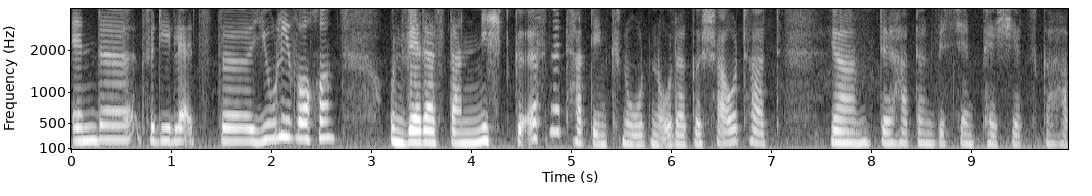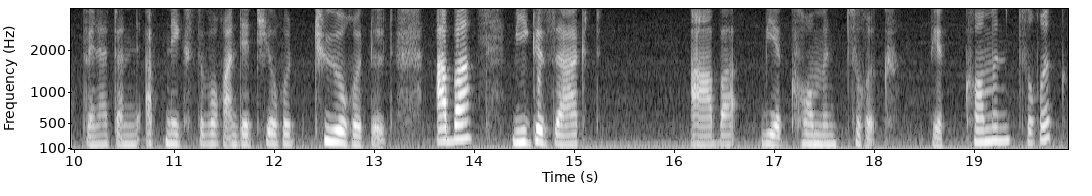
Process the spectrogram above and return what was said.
Ende, für die letzte Juliwoche. Und wer das dann nicht geöffnet hat, den Knoten oder geschaut hat, ja, der hat dann ein bisschen Pech jetzt gehabt, wenn er dann ab nächste Woche an der Tür, Tür rüttelt. Aber wie gesagt, aber wir kommen zurück. Wir kommen zurück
